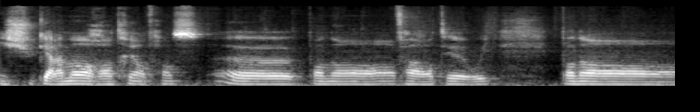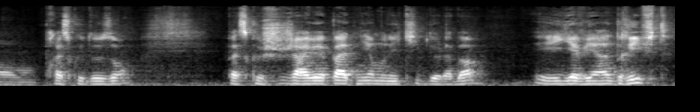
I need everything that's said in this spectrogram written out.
Et je suis carrément rentré en France euh, pendant, enfin en théorie, pendant presque deux ans, parce que j'arrivais pas à tenir mon équipe de là-bas. Et il y avait un drift.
